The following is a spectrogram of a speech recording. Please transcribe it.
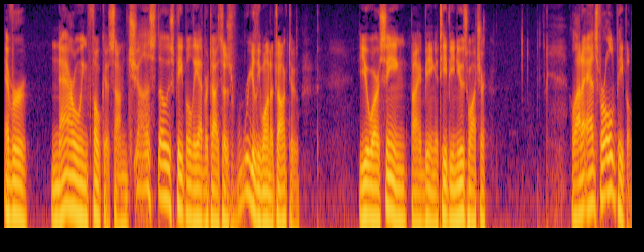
ever narrowing focus on just those people the advertisers really want to talk to. You are seeing, by being a TV news watcher, a lot of ads for old people.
